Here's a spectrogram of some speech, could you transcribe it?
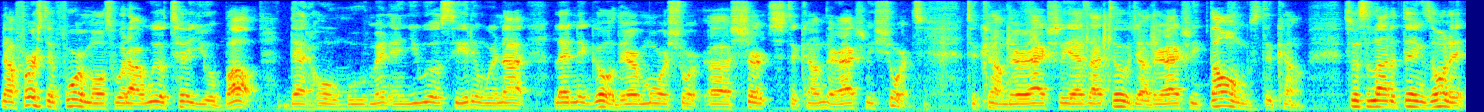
Now, first and foremost, what I will tell you about that whole movement, and you will see it, and we're not letting it go. There are more short uh, shirts to come. There are actually shorts to come. There are actually, as I told y'all, there are actually thongs to come. So it's a lot of things on it,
